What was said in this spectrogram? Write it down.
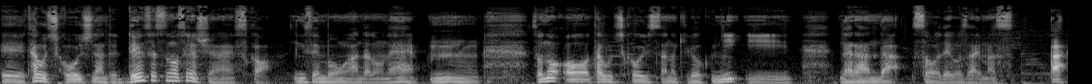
えー田淵光一なんて伝説の選手じゃないですか。2000本安打のね。うん。その田淵浩一さんの記録に並んだそうでございます。あ、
